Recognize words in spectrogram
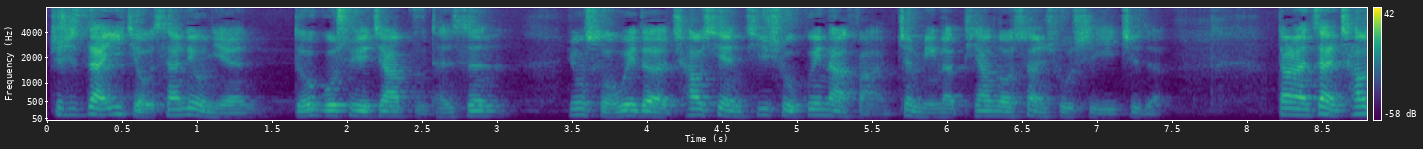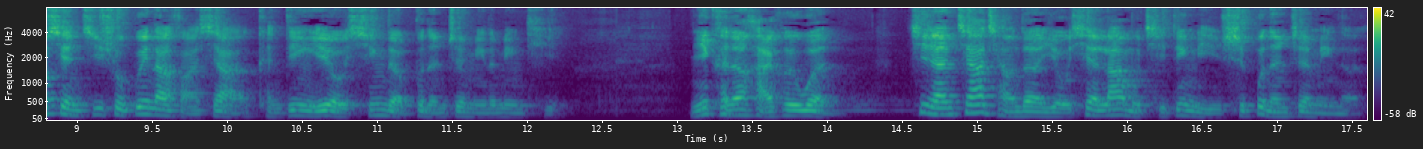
这是在1936年，德国数学家古腾森用所谓的超限基数归纳法证明了皮亚诺算术是一致的。当然，在超限基数归纳法下，肯定也有新的不能证明的命题。你可能还会问。既然加强的有限拉姆齐定理是不能证明的，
